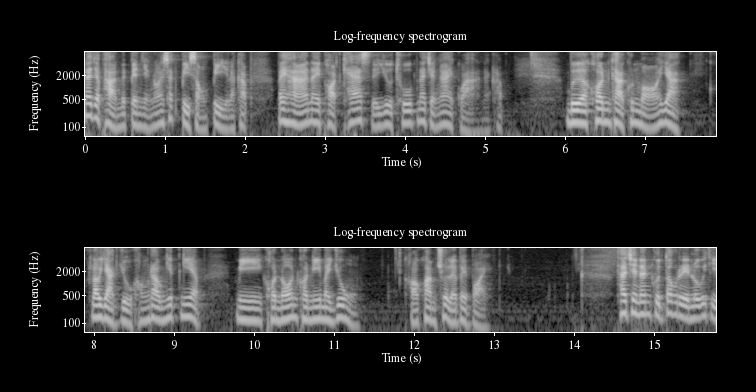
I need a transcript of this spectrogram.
น่าจะผ่านไปเป็นอย่างน้อยสักปี 2 ปีแล้วครับ ไปหาในพอดแคสต์หรือ YouTube น่าจะง่ายกว่านะครับ เบื่อคนค่ะคุณหมออยากเราอยากอยู่ของเราเงียบๆ มีคนโน้นคนนี้มายุ่ง ขอความช่วยเหลือบ่อยๆ ถ้าเช่นนั้นคุณต้องเรียนรู้วิธี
